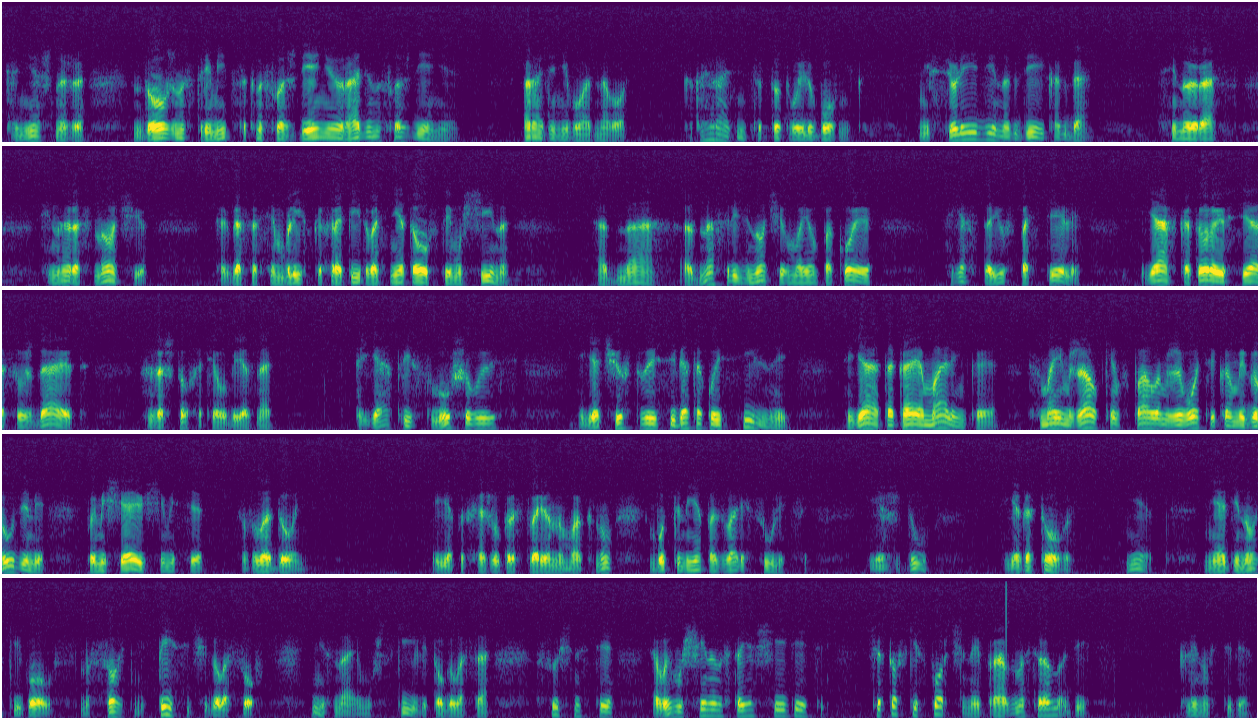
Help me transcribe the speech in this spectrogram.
Конечно же, должен стремиться к наслаждению ради наслаждения, ради него одного. Какая разница, кто твой любовник? Не все ли едино, где и когда? Иной раз, иной раз ночью, когда совсем близко храпит во сне толстый мужчина, одна, одна среди ночи в моем покое, я встаю с постели — я, которую все осуждают, за что хотел бы я знать? Я прислушиваюсь, я чувствую себя такой сильной, я такая маленькая, с моим жалким впалым животиком и грудями, помещающимися в ладонь. Я подхожу к растворенному окну, будто меня позвали с улицы. Я жду, я готова. Нет, не одинокий голос, но сотни, тысячи голосов не знаю, мужские или то голоса. В сущности, вы, мужчины, настоящие дети. Чертовски испорченные, правда, но все равно дети. Клянусь тебе,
